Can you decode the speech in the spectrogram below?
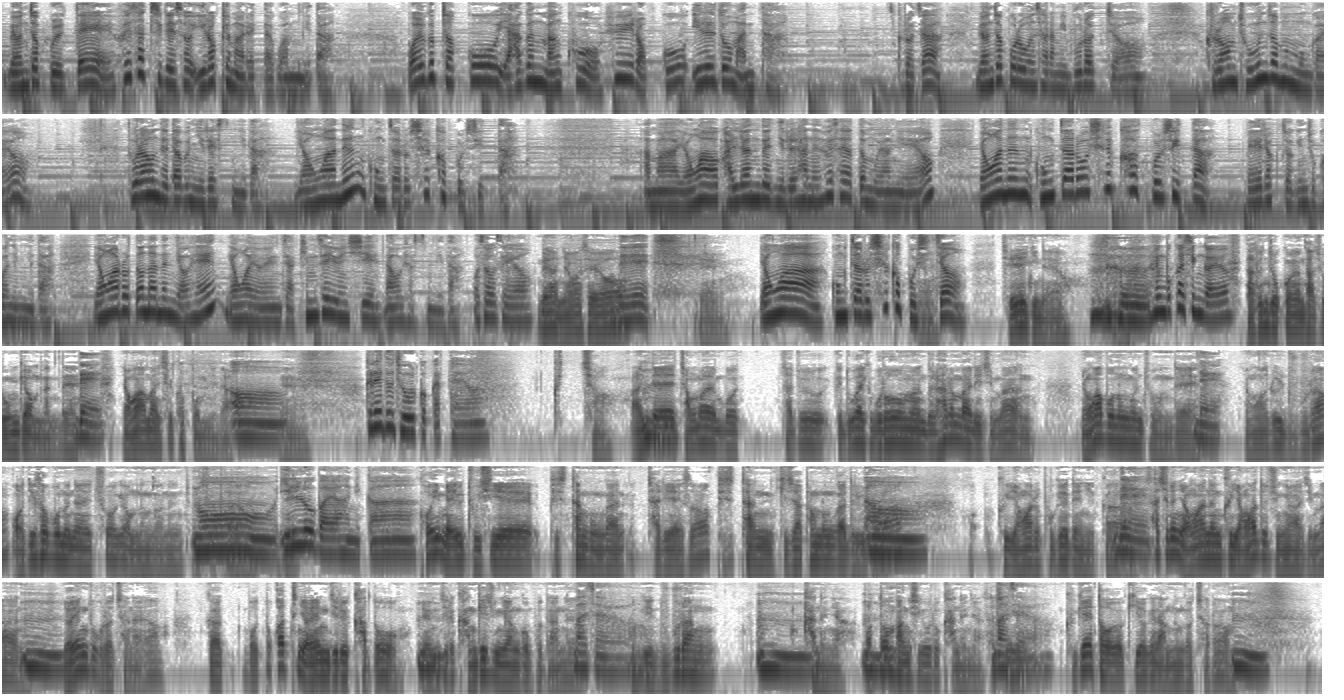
면접 볼 때 회사 측에서 이렇게 말했다고 합니다. 월급 적고 야근 많고 휴일 없고 일도 많다. 그러자 면접 보러 온 사람이 물었죠. 그럼 좋은 점은 뭔가요? 돌아온 대답은 이랬습니다. 영화는 공짜로 실컷 볼 수 있다. 아마 영화와 관련된 일을 하는 회사였던 모양이에요. 영화는 공짜로 실컷 볼 수 있다. 매력적인 조건입니다. 영화로 떠나는 여행, 영화 여행자 김세윤 씨 나오셨습니다. 어서 오세요. 네, 안녕하세요. 네. 네. 영화 공짜로 실컷 보시죠? 네. 제 얘기네요. 행복하신가요? 다른 조건은 다 좋은 게 없는데 네. 영화만 실컷 봅니다. 어, 네. 그래도 좋을 것 같아요. 그렇죠. 아 근데 음. 정말 뭐 자주 누가 이렇게 물어보면 늘 하는 말이지만 영화 보는 건 좋은데 네. 영화를 누구랑 어디서 보느냐의 추억이 없는 거는 좀 어, 슬퍼요. 일로 봐야 하니까. 거의 매일 2시에 비슷한 공간 자리에서 비슷한 기자 평론가들과 어. 어. 그 영화를 보게 되니까 네. 사실은 영화는 그 영화도 중요하지만 음. 여행도 그렇잖아요. 그러니까 뭐 똑같은 여행지를 가도 음. 여행지를 간 게 중요한 것보다는 맞아요. 거기 누구랑 음. 가느냐, 어떤 음. 방식으로 가느냐. 사실 맞아요. 그게 더 기억에 남는 것처럼 음.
